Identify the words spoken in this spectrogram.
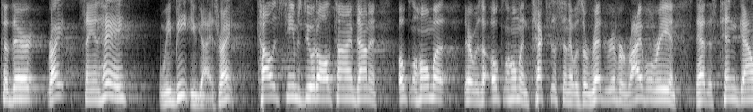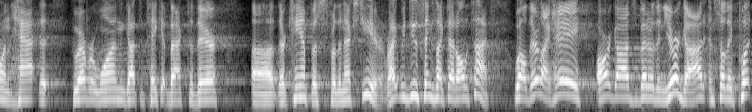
to their, right, saying, hey, we beat you guys, right? College teams do it all the time. Down in Oklahoma, there was Oklahoma and Texas, and it was a Red River rivalry, and they had this 10 gallon hat that whoever won got to take it back to their, uh, their campus for the next year, right? We do things like that all the time. Well, they're like, hey, our God's better than your God. And so they put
